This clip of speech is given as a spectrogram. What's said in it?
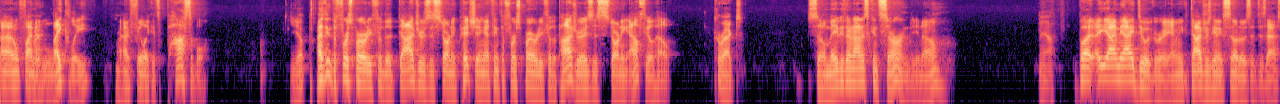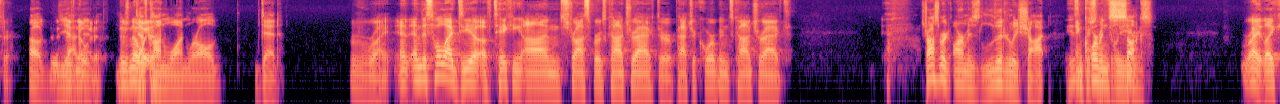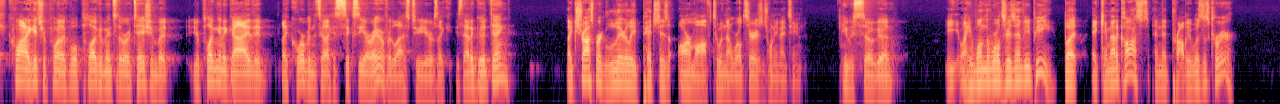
I don't find it likely. Right. I feel like it's possible. Yep. I think the first priority for the Dodgers is starting pitching. I think the first priority for the Padres is starting outfield help. Correct. So maybe they're not as concerned, you know. Yeah. But uh, yeah, I mean, I do agree. I mean, Dodgers getting Soto is a disaster. Oh, There's, yeah. there's no way to. There's no way. DEFCON one, we're all dead. Right. And and this whole idea of taking on Strasburg's contract or Patrick Corbin's contract, Strasburg arm is literally shot, and Corbin three years. sucks. Right. Like Quan, I get your point. Like we'll plug him into the rotation, but you're plugging in a guy that like Corbin that's got like a six ERA over the last two years. Like, is that a good thing? Like Strasburg literally pitched his arm off to win that World Series in 2019. He was so good. He, well, he won the World Series MVP, but it came at a cost, and it probably was his career.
